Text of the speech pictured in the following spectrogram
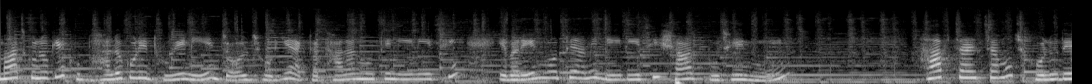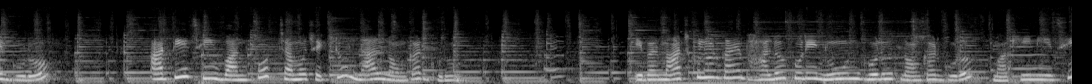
মাছগুলোকে খুব ভালো করে ধুয়ে নিয়ে জল ঝরিয়ে একটা থালার মধ্যে নিয়ে নিয়েছি। এবার এর মধ্যে আমি দিয়ে দিয়েছি স্বাদ বুঝে নুন। হাফ চায়ের চামচ হলুদের গুঁড়ো আর দিয়েছি ওয়ান ফোর্থ চামচ একটু লাল লঙ্কার গুঁড়ো। এবার মাছগুলোর গায়ে ভালো করে নুন, হলুদ, লঙ্কার গুঁড়ো মাখিয়ে নিয়েছি।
